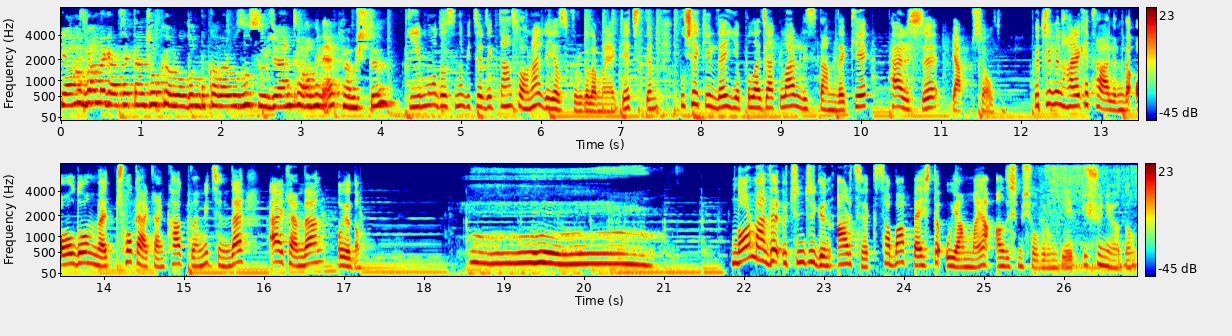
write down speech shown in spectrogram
Yalnız ben de gerçekten çok yoruldum. Bu kadar uzun süreceğini tahmin etmemiştim. Giyinme odasını bitirdikten sonra Reels kurgulamaya geçtim. Bu şekilde yapılacaklar listemdeki her işi yapmış oldum. Bütün gün hareket halinde olduğum ve çok erken kalktığım için de erkenden uyudum. Normalde üçüncü gün artık sabah 5'te uyanmaya alışmış olurum diye düşünüyordum.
